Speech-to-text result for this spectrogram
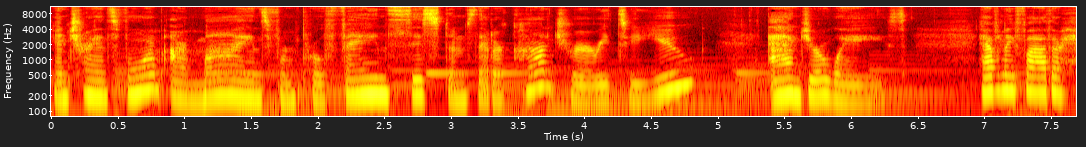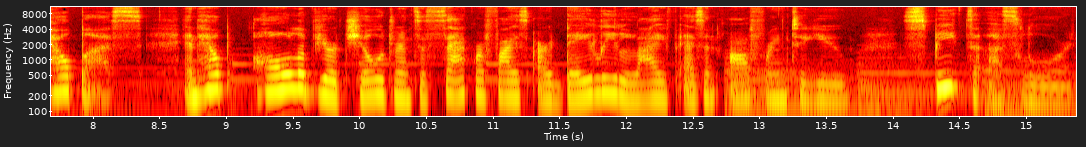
and transform our minds from profane systems that are contrary to you and your ways. Heavenly Father, help us and help all of your children to sacrifice our daily life as an offering to you. Speak to us, Lord.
